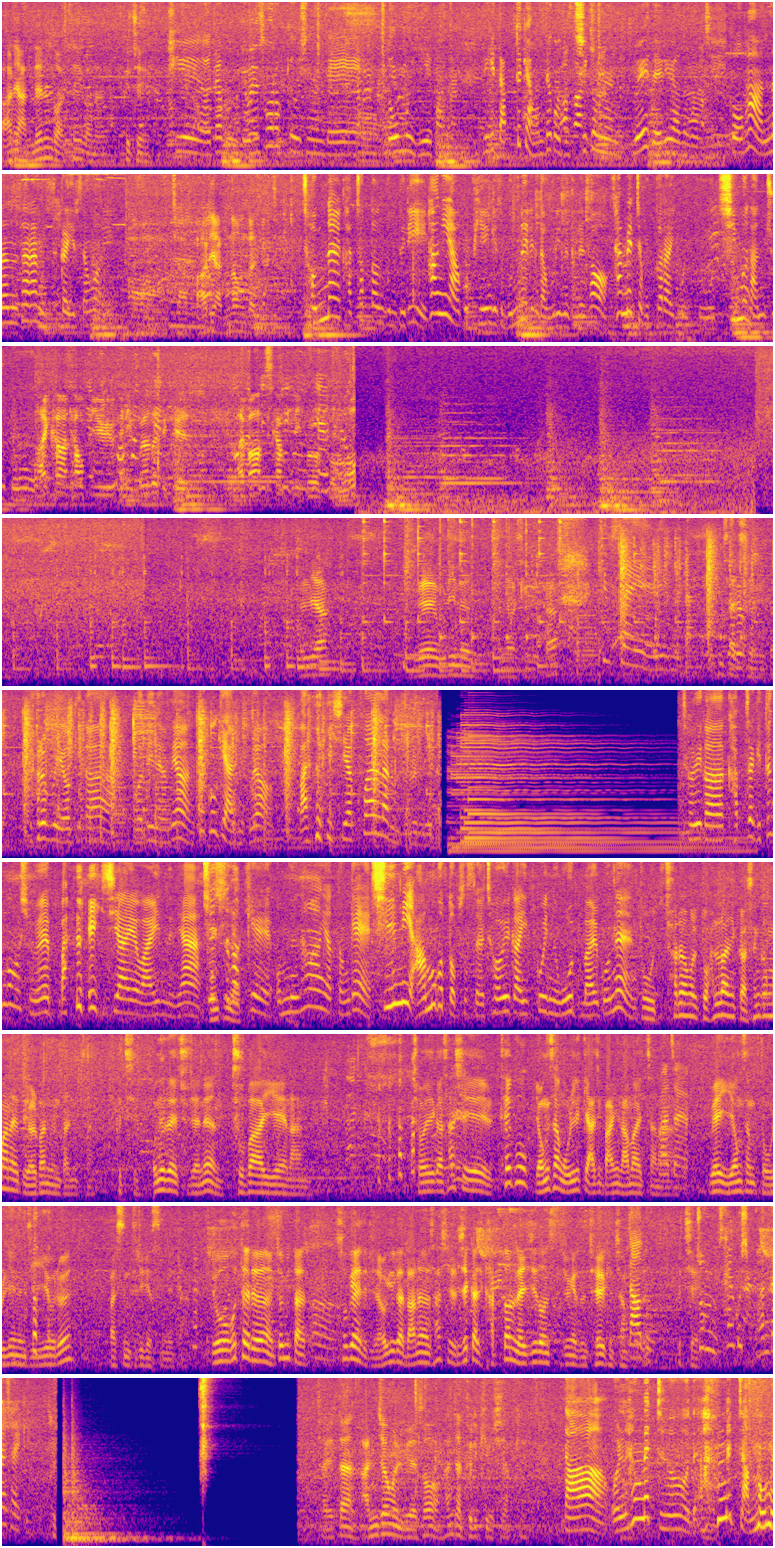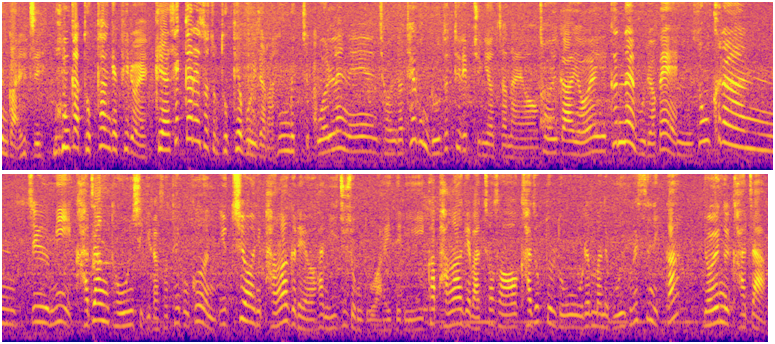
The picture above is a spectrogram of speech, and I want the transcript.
말이 안 되는 것 같아 이거는 그치? 뒤에 여자분 너무 서럽게 오시는데 너무 이해가 안 가. 이게 납득이 안 되거든. 지금은 왜 내리라는 건지. 그거 화 안 나는 사람 있을까 이 상황에. 아 진짜 말이 안 나온다 진짜 전날 갇혔던 분들이 항의하고 비행기에서 못 내린다. 우리는 그래서 3일째 못 갈아입고 있고 짐은 안 주고. I can't help you any further because I've asked the company for, for 엘리야 왜 우리는 안녕하십니까? 킵사이 엘리입니다. 여러분, 김사입니다 여러분 여기가 어디냐면 태국이 아니고요. 말레이시아 쿠알라룸푸르입니다. 저희가 갑자기 뜬금없이 왜 말레이시아에 와 있느냐 쉴 정신이 수밖에 없는 상황이었던 게 짐이 아무것도 없었어요. 저희가 입고 있는 옷 말고는 또 촬영을 또 하려니까 생각만 해도 열받는다 진짜 그치 오늘의 주제는 두바이의 난 저희가 사실 태국 영상 올릴 게 아직 많이 남아 있잖아 맞아요. 왜 이 영상부터 올리는지 이유를 말씀드리겠습니다 요 호텔은 좀 이따 어. 소개해드리자 여기가 나는 사실 이제까지 갔던 레지던스 중에서는 제일 괜찮거든 나도. 그치 좀 살고 싶어 한 달 살기. 자 일단 안정을 위해서 한 잔 들이키고 시작해 나 원래 흑맥주 내가 흑맥주 안 먹는 거 알지? 뭔가 독한 게 필요해. 그냥 색깔에서 좀 독해 보이잖아 흑맥주가. 원래는 저희가 태국 로드트립 중이었잖아요. 저희가 여행이 끝날 무렵에 그 송크란 즈음이 가장 더운 시기라서 태국은 유치원이 방학을 해요 한 2주 정도 아이들이. 그 방학에 맞춰서 가족들도 오랜만에 모이고 했으니까 여행을 가자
